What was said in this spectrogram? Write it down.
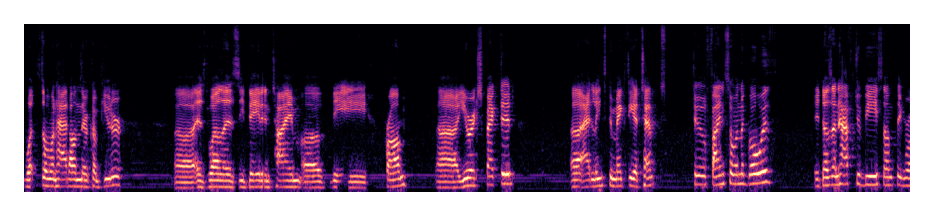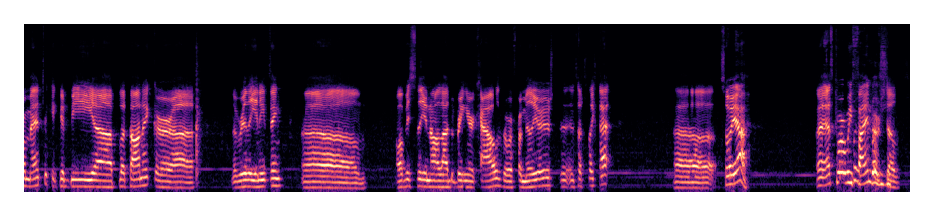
what someone had on their computer, uh, as well as the date and time of the prom. Uh, you're expected uh, at least to make the attempt to find someone to go with. It doesn't have to be something romantic. It could be uh, platonic or really anything. Um, obviously, you're not allowed to bring your cows or familiars and, and such like that. Uh, so yeah, Uh, that's where we find ourselves.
